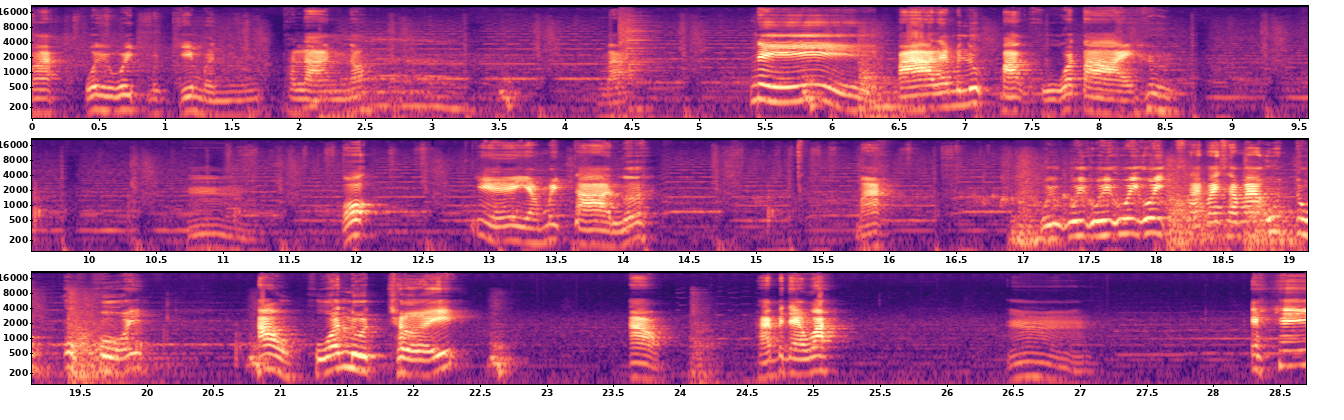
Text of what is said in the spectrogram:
มาโอ้ยโอ้ยเมื่อกี้เหมือนพลังเนาะมานี่ปลาอะไรไม่รู้ปลาหูก็ตายอืมโอ้เนี่ยยังไม่ตายเลยมาอุ้ยอุ้ยอุ้ยอุ้ยอุ้ยสายไปสายมาอุ้ยดุกโอ้โหยเอ้าหัวหลุดเฉย อ้าว หายไปไหนวะ อืม เอ้เฮ้ย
